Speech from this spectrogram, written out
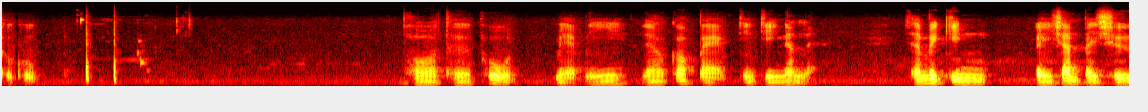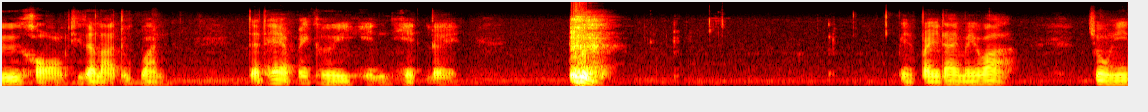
กุกกุกพอเธอพูด แบบนี้แล้วก็แปลกจริง ๆ นั่นแหละ ฉันไปกินเอ้ยฉันไปซื้อของที่ตลาดทุกวัน แต่แทบไม่เคยเห็นเห็ดเลย เป็นไปได้ไหมว่า ช่วงนี้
